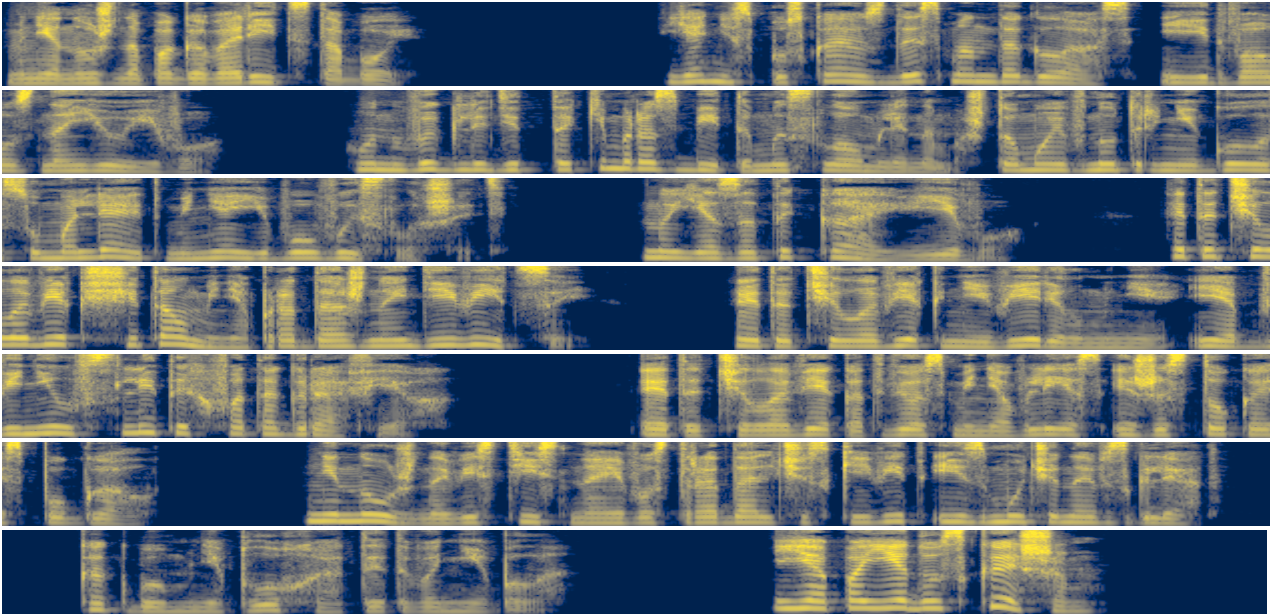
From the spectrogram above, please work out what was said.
«Мне нужно поговорить с тобой». Я не спускаю с Десмонда глаз и едва узнаю его. Он выглядит таким разбитым и сломленным, что мой внутренний голос умоляет меня его выслушать. Но я затыкаю его. Этот человек считал меня продажной девицей. Этот человек не верил мне и обвинил в слитых фотографиях. Этот человек отвез меня в лес и жестоко испугал. Не нужно вестись на его страдальческий вид и измученный взгляд, как бы мне плохо от этого не было. «Я поеду с Кэшем»,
